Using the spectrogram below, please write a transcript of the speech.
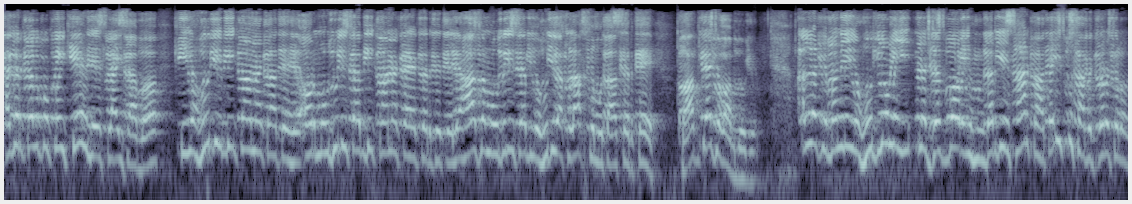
اگر کل کو کوئی کہہ دے اسلائی صاحب کہ یہودی بھی کانا کھاتے ہیں اور مودودی صاحب بھی کانا کہا کرتے تھے، لہٰذا مودودی صاحب یہودی اخلاق سے متاثر تھے، تو آپ کیا جواب دو گے؟ اللہ کے بندے یہودیوں میں اتنا جذبہ اور ہمدردی اثار کہا تھا؟ اس کو ثابت کرو، چلو۔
